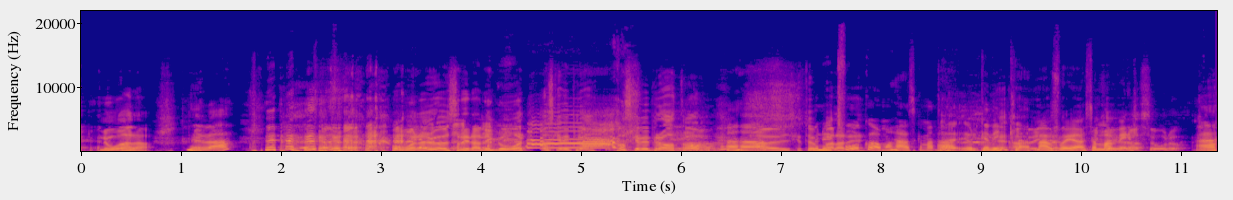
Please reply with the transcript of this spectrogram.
Nå Anna, Va? hon var nervös redan igår. Vad ska vi prata, vad ska vi prata om? Ja, vi ska ta upp Men det är två det. kameror här, ska man ta olika vinklar? Man får göra som man vill. Så då. Ja.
